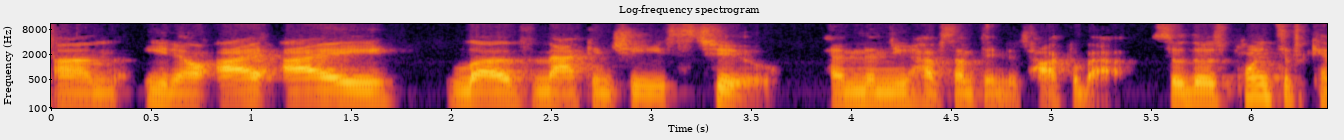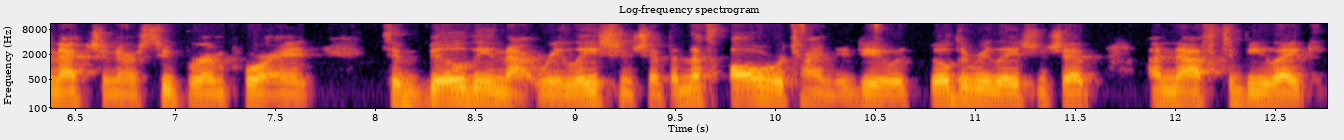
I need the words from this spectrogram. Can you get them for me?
Um, you know, I I love mac and cheese too, and then you have something to talk about. So those points of connection are super important to building that relationship, and that's all we're trying to do is build a relationship enough to be like,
